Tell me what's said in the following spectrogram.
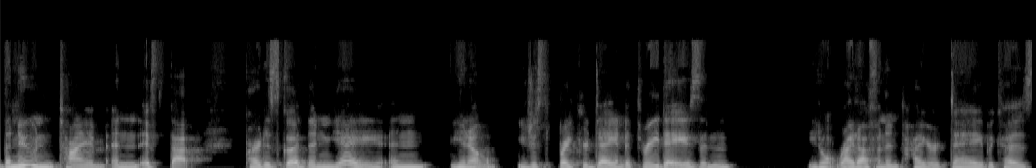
the noon time. And if that part is good, then yay. And, you know, you just break your day into three days and you don't write off an entire day because,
